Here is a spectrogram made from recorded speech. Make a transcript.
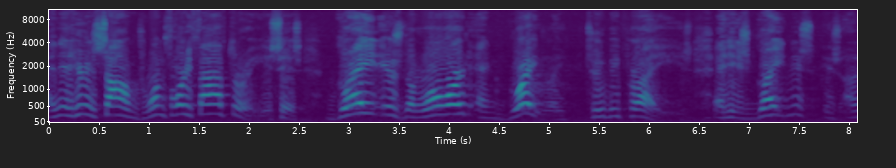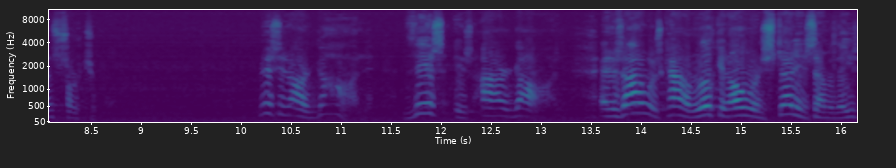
And then here in Psalms 145 3, it says, Great is the Lord and greatly to be praised, and his greatness is unsearchable. This is our God. This is our God. And as I was kind of looking over and studying some of these,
